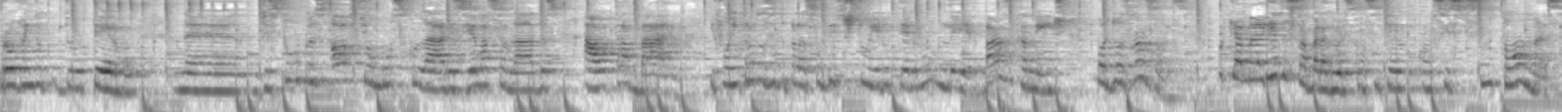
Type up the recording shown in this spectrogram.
provendo do termo né, distúrbios osteomusculares relacionados ao trabalho e foi introduzido para substituir o termo ler, basicamente por duas razões. Porque a maioria dos trabalhadores com, com sintomas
